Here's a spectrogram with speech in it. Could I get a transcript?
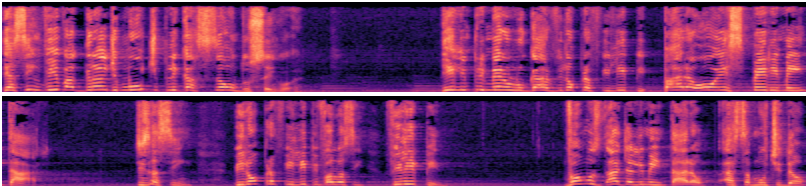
E assim viva a grande multiplicação do Senhor. E ele, em primeiro lugar, virou para Felipe para o experimentar. Diz assim: virou para Felipe e falou assim: Felipe, vamos dar de alimentar essa multidão.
